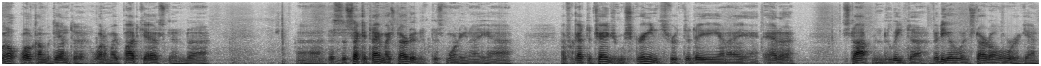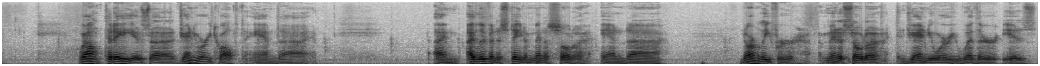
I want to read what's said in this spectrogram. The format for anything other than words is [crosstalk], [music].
Well, welcome again to one of my podcasts, and uh, uh, this is the second time I started it this morning. I uh, I forgot to change my screens for today, and I had to stop and delete the video and start all over again. Well, today is uh, January twelfth, and uh, I'm I live in the state of Minnesota, and uh, Normally for Minnesota, January weather is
